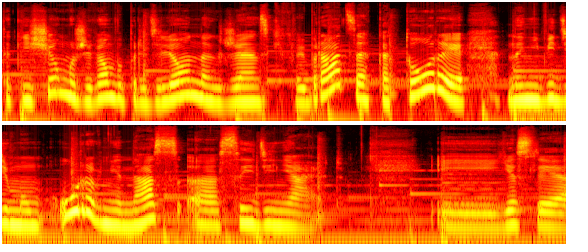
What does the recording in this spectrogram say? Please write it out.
так еще мы живем в определенных женских вибрациях, которые на невидимом уровне нас э, соединяют. И если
